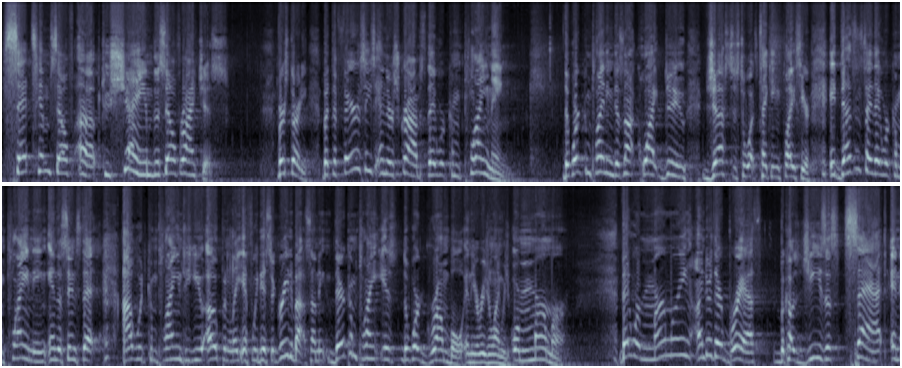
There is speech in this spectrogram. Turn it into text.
sets himself up to shame the self-righteous. Verse 30. But the Pharisees and their scribes, they were complaining. The word complaining does not quite do justice to what's taking place here. It doesn't say they were complaining in the sense that I would complain to you openly if we disagreed about something. Their complaint is the word grumble in the original language or murmur. They were murmuring under their breath because Jesus sat and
